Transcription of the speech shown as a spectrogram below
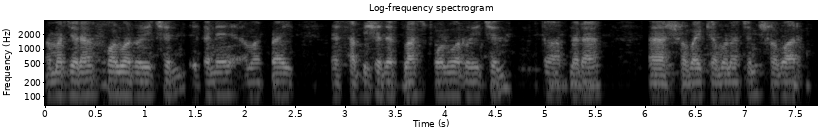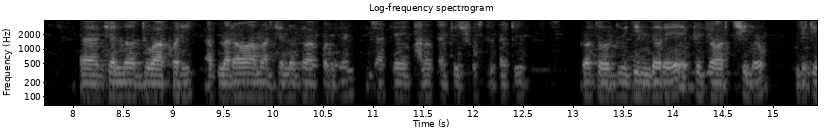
আমার যারা ফলোয়ার রয়েছেন, এখানে আমার প্রায় ছাব্বিশ হাজার প্লাস ফলোয়ার রয়েছেন। তো আপনারা সবাই কেমন আছেন? সবার জন্য দোয়া করি। আপনারাও আমার জন্য দোয়া করবেন। যাতে ভালো থাকি, সুস্থ থাকি। গত দুই দিন ধরে একটু জ্বর ছিল। যেটি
